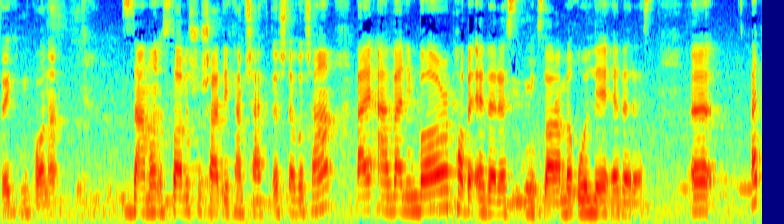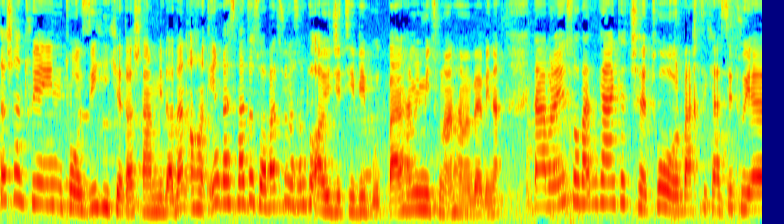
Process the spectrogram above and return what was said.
فکر می‌کنم. زمان سالش رو شاید یکم شک داشته باشم. برای اولین بار پا به اورست می‌گذارن به قله اورست. بعد داشتن توی این توضیحی که داشتن می‌دادن آهان این قسمت صحبتشون اصلا تو IGTV بود. برای همین می‌تونن همه ببینن. درباره این صحبت می‌کنن که چطور وقتی کسی توی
